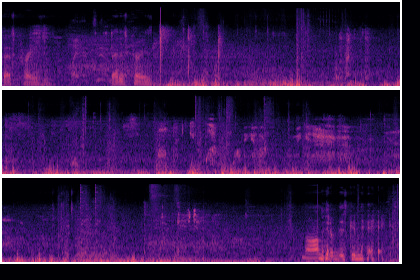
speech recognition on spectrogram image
That's crazy. That is crazy. I made him disconnect.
